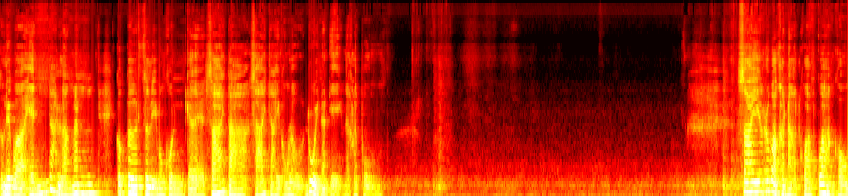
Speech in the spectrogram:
ก็เรียกว่าเห็นด้านหลังนั้น ก็เกิดสิริมงคลแก่สายตาสายใจของเราด้วยนั่นเองนะครับผมไซส์ระหว่างขนาดความกว้างของ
